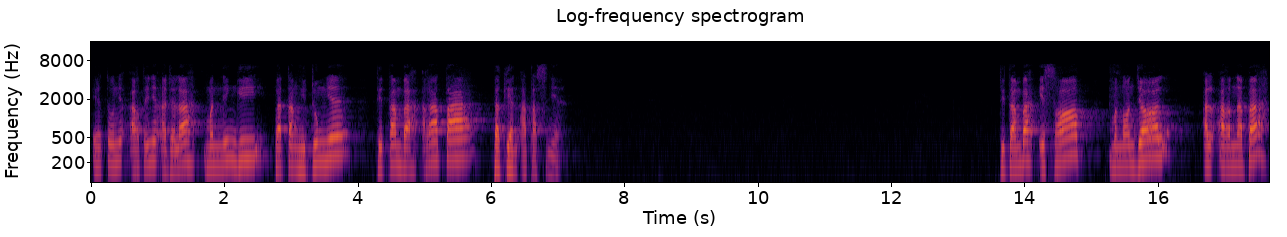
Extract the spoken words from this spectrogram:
Artinya, artinya adalah meninggi batang hidungnya ditambah rata bagian atasnya. Ditambah israb menonjol al-arnabah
